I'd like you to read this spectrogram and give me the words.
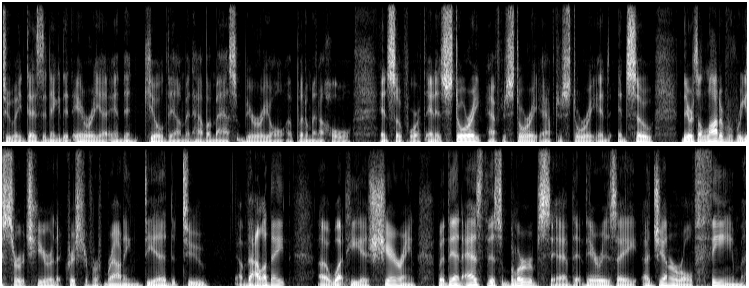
to a designated area and then kill them and have a mass burial, uh, put them in a hole, and so forth. And it's story after story after story. And, and so there's a lot of research here that Christopher Browning did to uh, validate uh, what he is sharing. But then, as this blurb said, that there is a, a general theme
